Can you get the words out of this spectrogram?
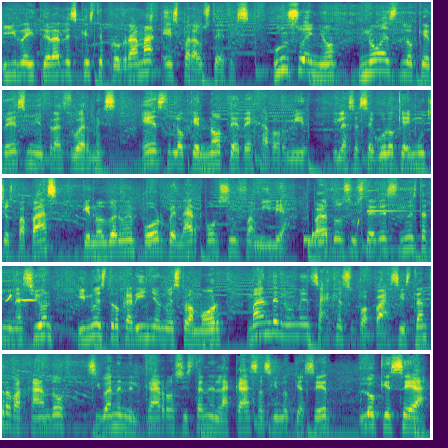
y reiterarles que este programa es para ustedes. Un sueño no es lo que ves mientras duermes, es lo que no te deja dormir. Y les aseguro que hay muchos papás que no duermen por velar por su familia. Para todos ustedes, nuestra admiración y nuestro cariño, nuestro amor. Mándenle un mensaje a su papá si están trabajando, si van en el carro, si están en la casa haciendo que hacer, lo que sea.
